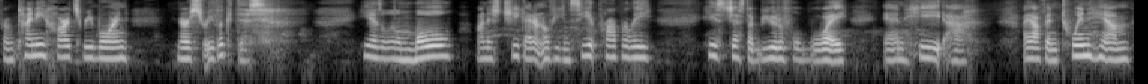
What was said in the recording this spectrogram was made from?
from Tiny Hearts Reborn Nursery. Look at this. He has a little mole on his cheek. I don't know if you can see it properly. He's just a beautiful boy. And he, uh, I often twin him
